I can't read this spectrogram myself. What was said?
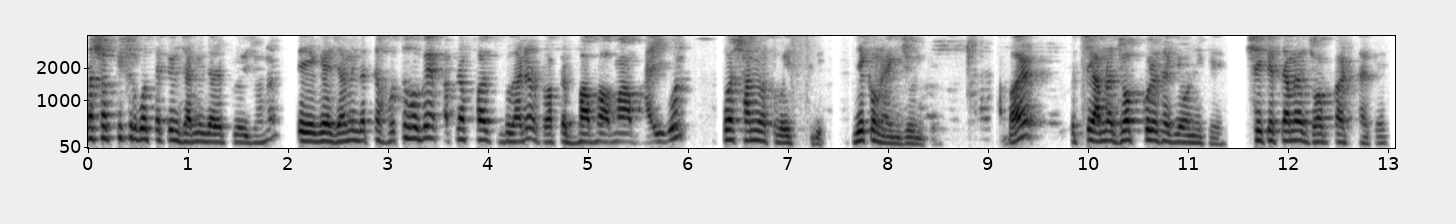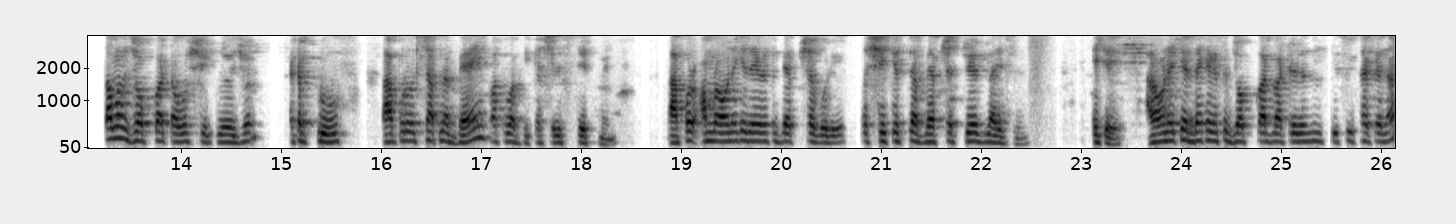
না, সবকিছুর করতে একজন জামিনদারের প্রয়োজন, হয়? জামিনদারটা হতে হবে আপনার ফার্স্ট ব্লাডের অথবা আপনার বাবা, মা ভাই বোন অথবা স্বামী অথবা স্ত্রী যে কোনো একজনকে। আবার হচ্ছে আমরা জব করে থাকি অনেকে সেই ক্ষেত্রে আমাদের জব কার্ড থাকে। তো আমাদের জব কার্ডটা অবশ্যই প্রয়োজন, একটা প্রুফ তারপর হচ্ছে আপনার ব্যাংক অথবা বিকাশের স্টেটমেন্ট তারপর আমরা অনেকে দেখা গেছে ব্যবসা করি, তো সেই ক্ষেত্রে ব্যবসার ট্রেড লাইসেন্স এটাই। আর অনেকের দেখা গেছে জব কার্ড বা ট্রেড লাইসেন্স কিছুই থাকে না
